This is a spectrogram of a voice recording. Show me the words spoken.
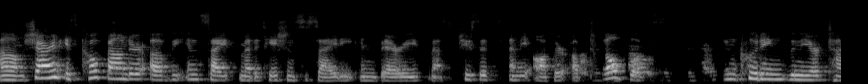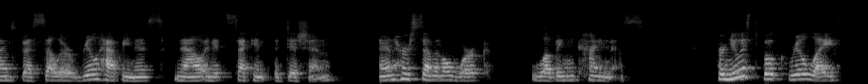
Um, Sharon is co-founder of the Insight Meditation Society in Barre, Massachusetts, and the author of 12 books, including the New York Times bestseller, Real Happiness, now in its second edition, and her seminal work, Loving Kindness. Her newest book, Real Life,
